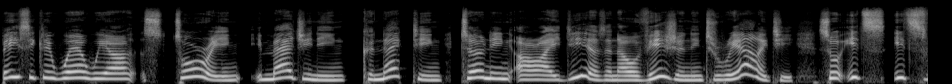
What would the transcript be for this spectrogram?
basically where we are storing, imagining, connecting, turning our ideas and our vision into reality. So it's it's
